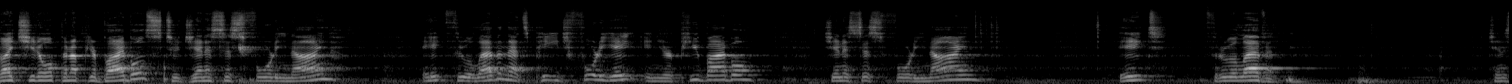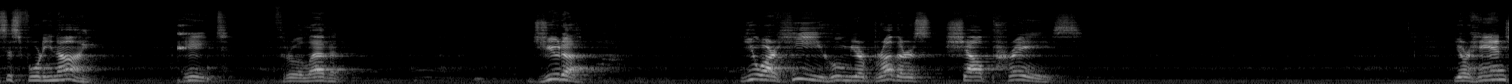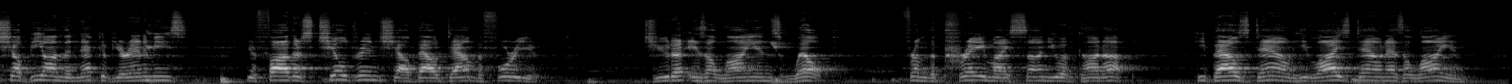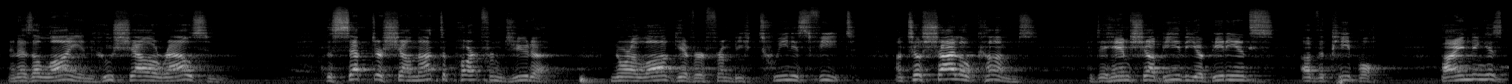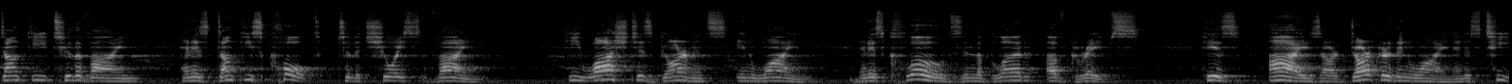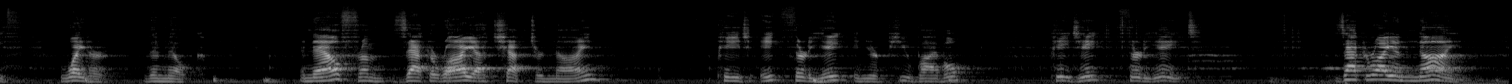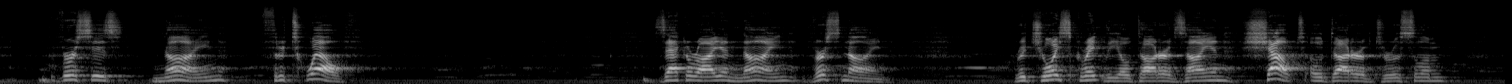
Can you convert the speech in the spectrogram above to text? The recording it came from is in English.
Invite you to open up your Bibles to Genesis 49, 8 through 11. That's page 48 in your Pew Bible. Genesis 49, 8 through 11. Genesis 49, 8 through 11. Judah, you are he whom your brothers shall praise. Your hand shall be on the neck of your enemies. Your father's children shall bow down before you. Judah is a lion's whelp. From the prey, my son, you have gone up. He bows down, he lies down as a lion, and as a lion, who shall arouse him? The scepter shall not depart from Judah, nor a lawgiver from between his feet, until Shiloh comes, and to him shall be the obedience of the people binding his donkey to the vine, and his donkey's colt to the choice vine. He washed his garments in wine, and his clothes in the blood of grapes. His eyes are darker than wine, and his teeth whiter than milk. And now from Zechariah chapter 9, page 838 in your Pew Bible. Page 838. Zechariah 9, verses 9 through 12. Zechariah 9, verse 9. Rejoice greatly, O daughter of Zion. Shout, O daughter of Jerusalem.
